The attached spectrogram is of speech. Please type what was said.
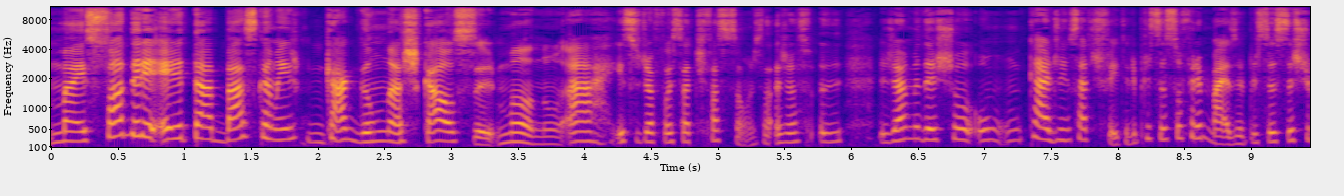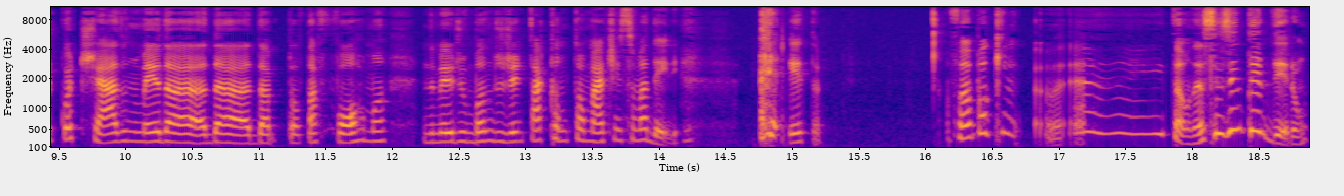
Mas só dele ele tá basicamente cagando nas calças, mano, ah, isso já foi satisfação. Já, já, já me deixou um, um cadinho satisfeito. Ele precisa sofrer mais, ele precisa ser chicoteado no meio da, da, da plataforma, no meio de um bando de gente tacando tomate em cima dele. Eita. Foi um pouquinho. É, então, né? Vocês entenderam.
